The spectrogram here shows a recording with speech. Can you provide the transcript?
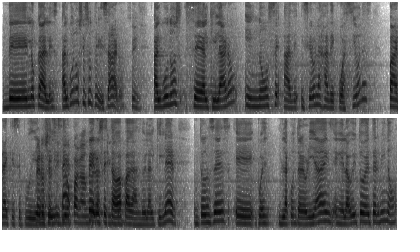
de locales. Algunos sí se utilizaron. Sí. Algunos se alquilaron y no se hicieron las adecuaciones para que se pudiera pero utilizar. Se pagando pero se estaba pagando el alquiler. Entonces, eh, pues la Contraloría en el audito determinó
